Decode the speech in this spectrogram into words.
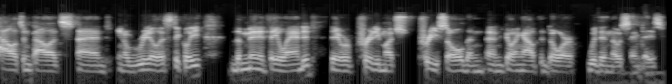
pallets and pallets. And, you know, realistically, the minute they landed, they were pretty much pre-sold and, and going out the door within those same days.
